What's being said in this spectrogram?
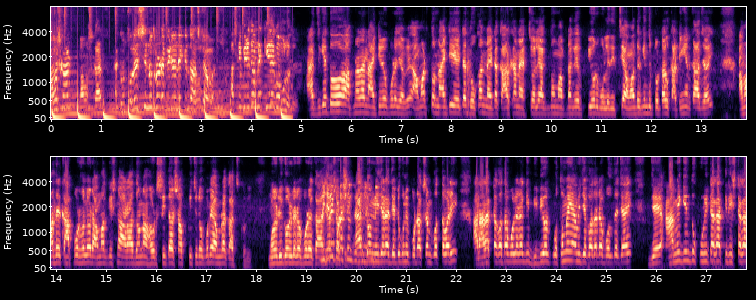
নমস্কার। নমস্কার। একদম চলে এসেছি নতুন একটা ভিডিও নিয়ে কিন্তু আজকে আবার। আজকে ভিডিওতে আমরা কি দেখব মূলত? আজকে তো আপনারা নাইটির ওপরে যাবে। আমার তো নাইটি এটা দোকান না এটা কারখানা অ্যাকচুয়ালি একদম আপনাকে পিওর বলে দিচ্ছি। আমাদের কিন্তু টোটাল কাটিং এর কাজ হয়। আমাদের কাপড় হলো রামাকৃষ্ণ আরাধনা হর্ষিতা সব কিছুর ওপরে আমরা কাজ করি। ময়ূরী গোল্ডের ওপরে কাজ একদম নিজেরা যেটুকুনি প্রোডাকশন করতে পারি। আর আর একটা কথা বলে রাখি ভিডিওর প্রথমেই আমি যে কথাটা বলতে চাই যে আমি কিন্তু কুড়ি টাকা তিরিশ টাকা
